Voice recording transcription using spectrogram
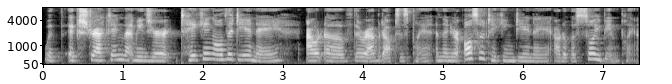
With extracting, that means you're taking all the DNA out of the Arabidopsis plant, and then you're also taking DNA out of a soybean plant.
